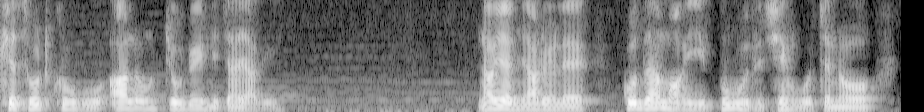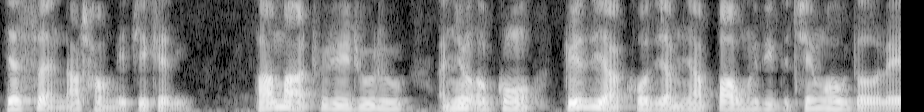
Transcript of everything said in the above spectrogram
ခစ်ဆိုးတစ်ခုကိုအားလုံးကြုံတွေ့နေကြရပြီနောက်ရက်များတွင်လည်းကိုသန်းမောင်၏ဘူးဘူးတခြင်းကိုကျွန်တော်ရက်ဆက်နားထောင်နေဖြစ်ခဲ့သည်ဘာမှထွေထွေထူးထူးအညွန့်အကွန်းတွေးစရာခေါ်စရာများပါဝင်သည့်တခြင်းမဟုတ်တော့လေ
